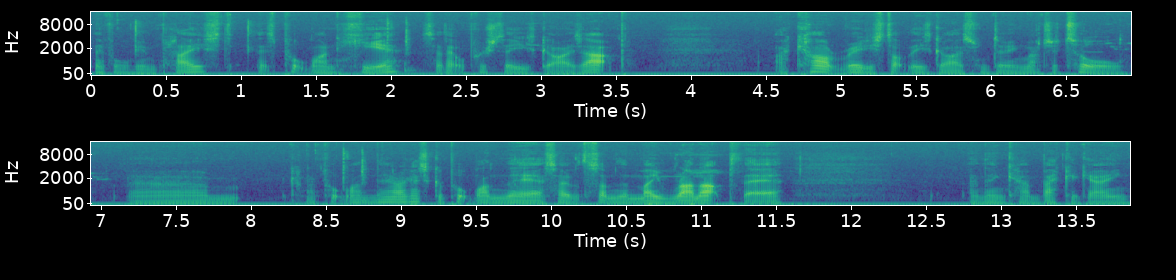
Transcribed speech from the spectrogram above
they've all been placed. Let's put one here, so that will push these guys up. I can't really stop these guys from doing much at all. Um, can I put one there? I guess I could put one there, so some of them may run up there and then come back again.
